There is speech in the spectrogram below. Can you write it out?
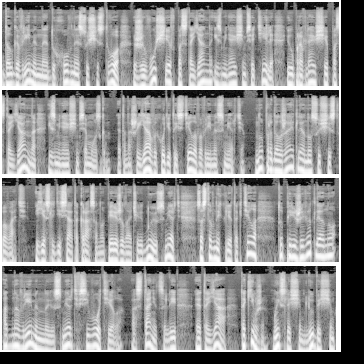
долговременное духовное существо, живущее в постоянно изменяющемся теле и управляющее постоянно изменяющимся мозгом. Это наше «я» выходит из тела во время смерти. Но продолжает ли оно существовать? Если десяток раз оно пережило очередную смерть составных клеток тела, то переживет ли оно одновременную смерть всего тела? Останется ли это «я» таким же мыслящим, любящим,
